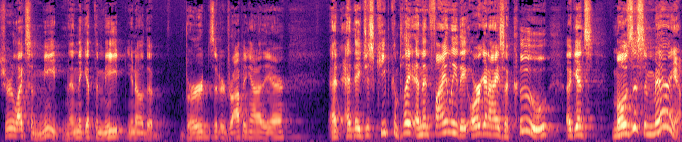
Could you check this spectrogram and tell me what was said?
Sure like some meat. And then they get the meat, you know, the birds that are dropping out of the air. And, and they just keep complaining. And then finally they organize a coup against Moses and Miriam.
